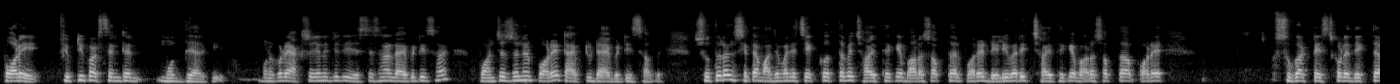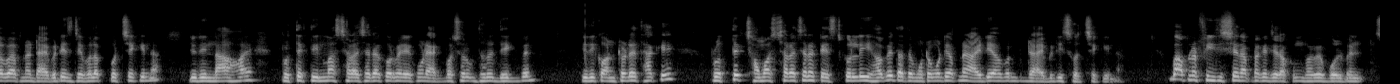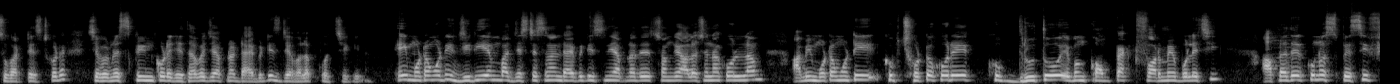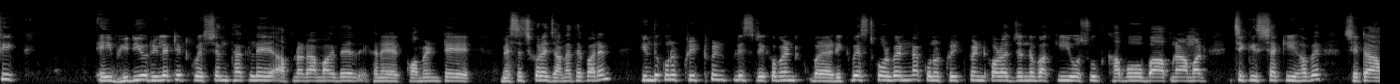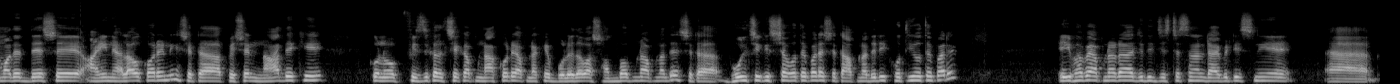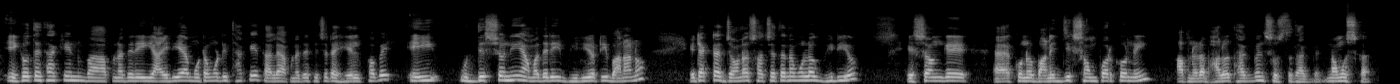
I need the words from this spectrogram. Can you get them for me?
পরে ফিফটি পার্সেন্টের মধ্যে আর কি। মনে করে একশো জনের যদি জেস্টেশনাল ডায়াবেটিস হয়, পঞ্চাশ জনের পরে টাইপ টু ডায়াবেটিস হবে। সুতরাং সেটা মাঝে মাঝে চেক করতে হবে, ছয় থেকে বারো সপ্তাহের পরে ডেলিভারির ছয় থেকে বারো সপ্তাহ পরে সুগার টেস্ট করে দেখতে হবে আপনার ডায়াবেটিস ডেভেলপ করছে কি না যদি না হয়, প্রত্যেক তিন মাস ছাড়া ছাড়া করবেন, এরকম এক বছর ধরে দেখবেন। যদি কন্ট্রোলে থাকে, প্রত্যেক ছ মাস ছাড়া ছাড়া টেস্ট করলেই হবে, তাতে মোটামুটি আপনার আইডিয়া হবে ডায়াবেটিস হচ্ছে কি না বা আপনার ফিজিশিয়ান আপনাকে যেরকমভাবে বলবেন সুগার টেস্ট করে, সেভাবে স্ক্রিন করে যেতে হবে যে আপনার ডায়াবেটিস ডেভেলপ করছে কি না এই মোটামুটি জিডিএম বা জেস্টেশনাল ডায়াবেটিস নিয়ে আপনাদের সঙ্গে আলোচনা করলাম। আমি মোটামুটি খুব ছোট করে, খুব দ্রুত এবং কম্প্যাক্ট ফর্মে বলেছি। আপনাদের কোনো স্পেসিফিক এই ভিডিও রিলেটেড কোয়েশ্চেন থাকলে আপনারা আমাদের এখানে কমেন্টে মেসেজ করে জানাতে পারেন। কিন্তু কোনো ট্রিটমেন্ট প্লিজ রিকমেন্ড রিকোয়েস্ট করবেন না। কোনো ট্রিটমেন্ট করার জন্য বা কী ওষুধ খাব বা আপনার, আমার চিকিৎসা কী হবে, সেটা আমাদের দেশে আইন অ্যালাউ করেনি। সেটা পেশেন্ট না দেখে কোনো ফিজিক্যাল চেক আপ না করে আপনাকে বলে দেওয়া সম্ভব না আপনাদের। সেটা ভুল চিকিৎসা হতে পারে, সেটা আপনাদেরই ক্ষতি হতে পারে। এইভাবে আপনারা যদি জেস্টেশনাল ডায়াবেটিস নিয়ে এগোতে থাকেন বা আপনাদের এই আইডিয়া মোটামুটি থাকে, তাহলে আপনাদের কিছুটা হেল্প হবে। এই উদ্দেশ্য নিয়ে আমাদের এই ভিডিওটি বানানো। এটা একটা জনসচেতনামূলক ভিডিও। এর সঙ্গে কোনো বাণিজ্যিক সম্পর্ক নেই। আপনারা ভালো থাকবেন, সুস্থ থাকবেন। নমস্কার।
